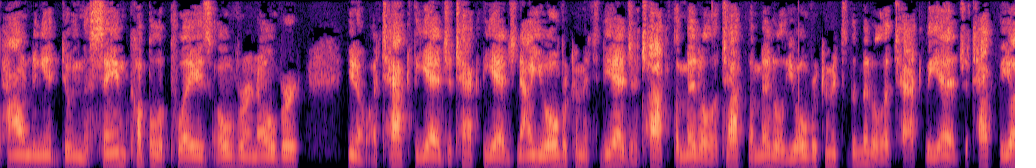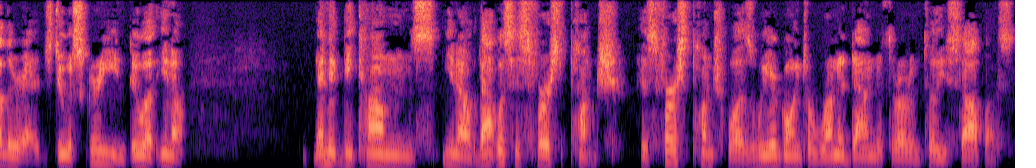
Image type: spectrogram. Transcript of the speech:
pounding it, doing the same couple of plays over and over. You know, attack the edge, attack the edge. Now you overcommit to the edge, attack the middle, attack the middle. You overcommit to the middle, attack the edge, attack the other edge, do a screen, do a, you know. And it becomes, you know, that was his first punch. His first punch was, we are going to run it down your throat until you stop us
